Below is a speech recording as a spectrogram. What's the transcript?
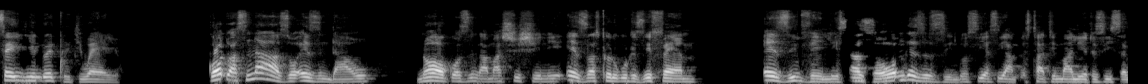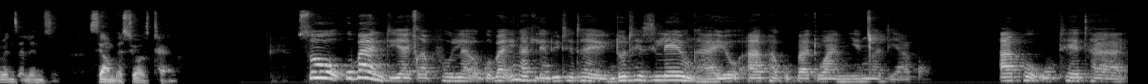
seyiyinto egqityiweyo. Kodwa sinazo ezi ndawo noko zingamashishini ezi sasiqhela ukuthi ziifem ezivelisa zonke ezi zinto siye sihambe sithathe imali yethu siyisebenzele nzima. Sihambe siyozithenga So uba ndiyacaphula ngoba ingathi le nto uyithethayo yinto othethileyo ngayo apha kupart one yencwadi yakho apho uthetha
